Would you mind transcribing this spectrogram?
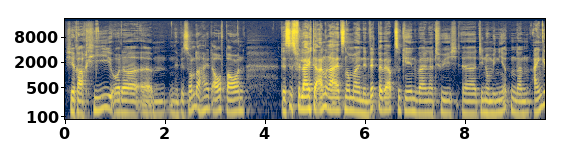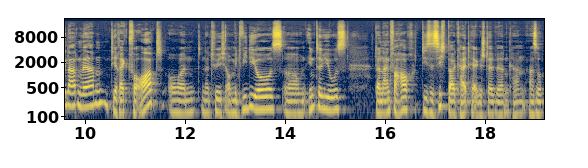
Hierarchie oder ähm, eine Besonderheit aufbauen. Das ist vielleicht der Anreiz, nochmal in den Wettbewerb zu gehen, weil natürlich äh, die Nominierten dann eingeladen werden, direkt vor Ort und natürlich auch mit Videos äh, und Interviews dann einfach auch diese Sichtbarkeit hergestellt werden kann. Also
